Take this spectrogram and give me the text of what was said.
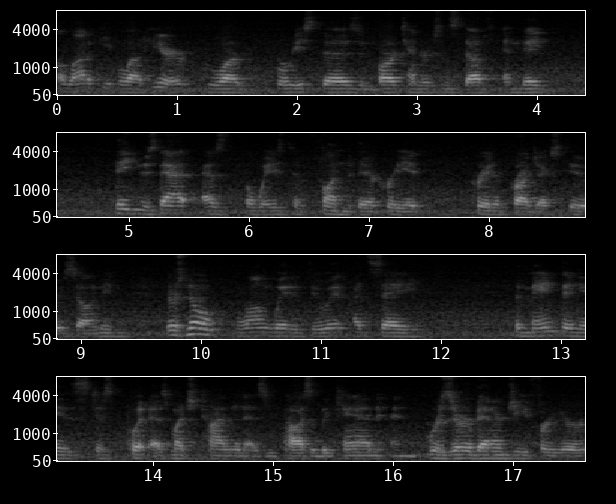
a lot of people out here who are baristas and bartenders and stuff, and they they use that as a ways to fund their create creative projects too. So I mean, there's no wrong way to do it. I'd say the main thing is just put as much time in as you possibly can and reserve energy for your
